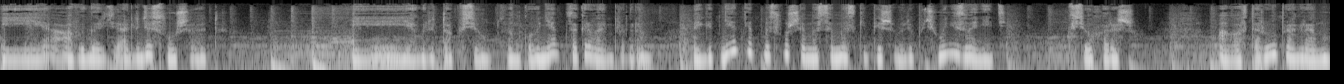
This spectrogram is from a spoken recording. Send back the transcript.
И, а вы говорите, а люди слушают. И я говорю, так, все, звонков нет, закрываем программу. Они говорят, нет, нет, мы слушаем, смс пишем. Я говорю, почему не звоните? Все хорошо. А во вторую программу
